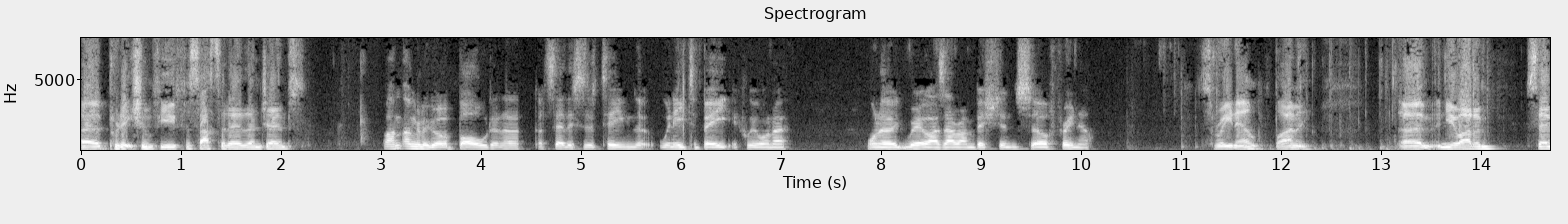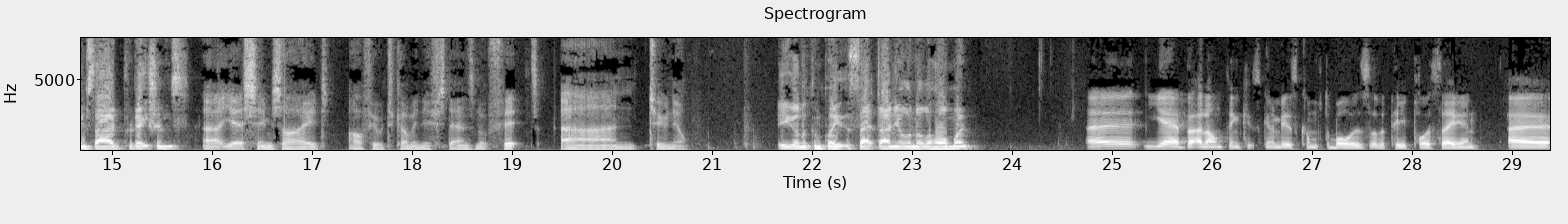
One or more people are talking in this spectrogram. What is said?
Uh, prediction for you for Saturday, then, James? I'm, I'm going to go bold, and I'd, I'd say this is a team that we need to beat if we want to want to realise our ambitions. So three 0 3 0, blimey. Um, and you, Adam, same side predictions? Uh, yeah, same side. Arfield to come in if Stan's not fit, and two 0 Are you going to complete the set, Daniel? Another home win? Uh, yeah, but I don't think it's going to be as comfortable as other people are saying. Uh,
